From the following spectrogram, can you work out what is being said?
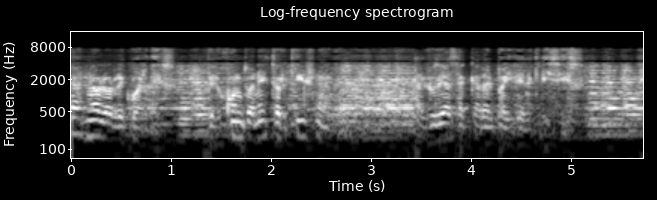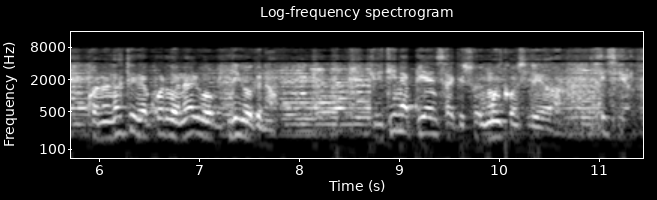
No lo recuerdes, pero junto a Néstor Kirchner ayudé a sacar al país de la crisis. Cuando no estoy de acuerdo en algo, digo que no. Cristina piensa que soy muy conciliador, es cierto.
